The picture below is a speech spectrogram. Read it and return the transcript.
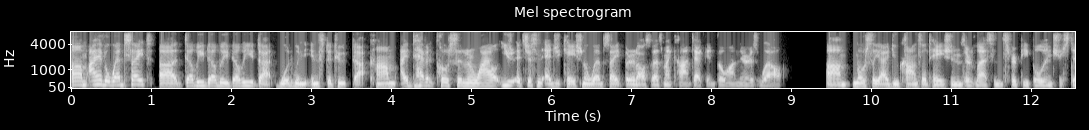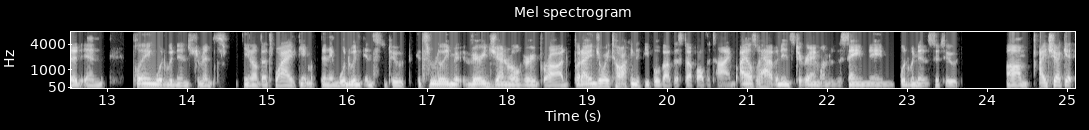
Um, I have a website, uh, www.woodwindinstitute.com. I haven't posted in a while. It's just an educational website, but it also has my contact info on there as well. Um, mostly, I do consultations or lessons for people interested in playing woodwind instruments. You know, that's why I came up with the name Woodwind Institute. It's really very general, very broad, but I enjoy talking to people about this stuff all the time. I also have an Instagram under the same name, Woodwind Institute. Um, I check it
